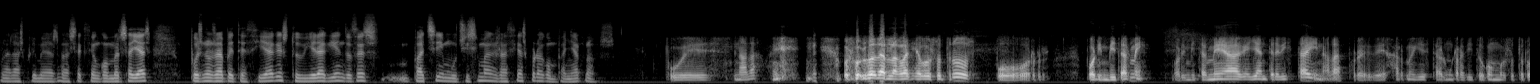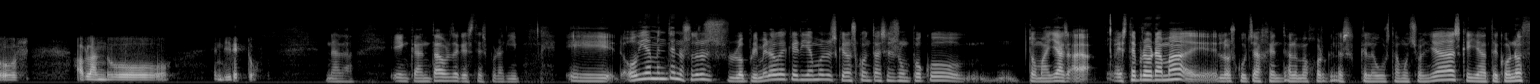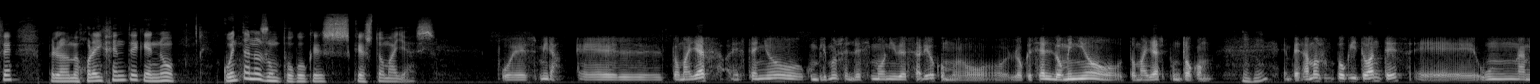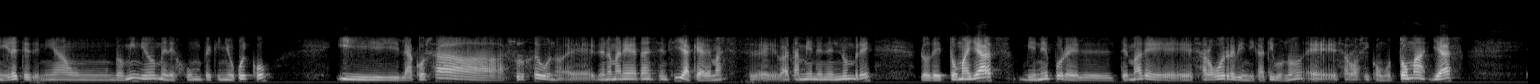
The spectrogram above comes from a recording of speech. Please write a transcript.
una de las primeras en la sección Conversa Jazz, pues nos apetecía que estuviera aquí. Entonces, Pachi, muchísimas gracias por acompañarnos. Pues nada, os vuelvo a dar las gracias a vosotros por, por invitarme, por invitarme a aquella entrevista y nada, por dejarme aquí estar un ratito con vosotros hablando en directo. Nada, encantados de que estés por aquí. Eh, obviamente nosotros lo primero que queríamos es que nos contases un poco toma jazz. Este programa eh, lo escucha gente a lo mejor que, les, que le gusta mucho el jazz, que ya te conoce, pero a lo mejor hay gente que no. Cuéntanos un poco qué es, qué es toma jazz. Pues mira, el Tomayas, este año cumplimos el décimo aniversario como lo que es el dominio tomayas.com. Empezamos un poquito antes, eh, un amiguete tenía un dominio, me dejó un pequeño hueco y la cosa surge bueno, eh, de una manera tan sencilla que además eh, va también en el nombre. Lo de toma jazz viene por el tema de es algo reivindicativo, ¿no? Es algo así como toma jazz,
